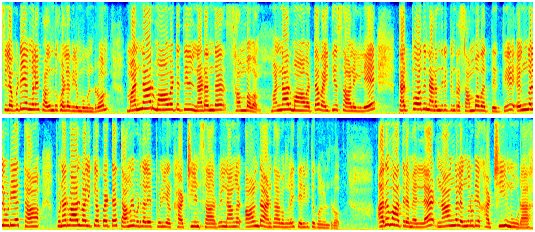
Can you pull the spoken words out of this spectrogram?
சில விடயங்களை பகிர்ந்து கொள்ள விரும்புகின்றோம். மன்னார் மாவட்டத்தில் நடந்த சம்பவம். மன்னார் மாவட்ட வைத்தியசாலையிலே தற்போது நடந்திருக்கின்ற சம்பவத்துக்கு எங்களுடைய தா புனர்வாழ்வளிக்கப்பட்ட தமிழ் விடுதலை புலிகள் கட்சியின் சார்பில் நாங்கள் ஆழ்ந்த அனுதாபங்களை தெரிவித்துக் கொள்கின்றோம். அது மாத்திரமல்ல நாங்கள் எங்களுடைய கட்சியினூடாக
